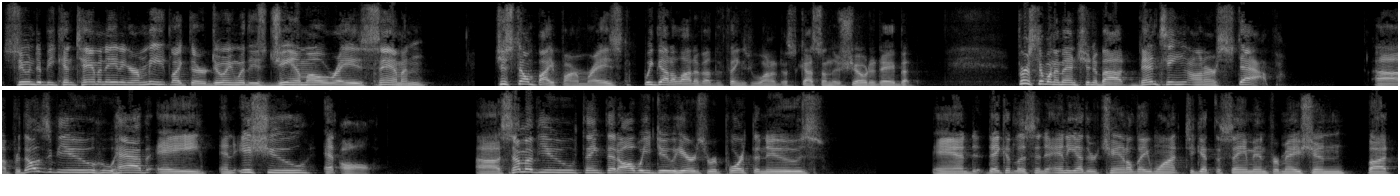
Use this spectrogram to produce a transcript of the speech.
soon to be contaminating our meat like they're doing with these GMO raised salmon. Just don't buy farm raised. We've got a lot of other things we want to discuss on the show today, but first I want to mention about venting on our staff. Uh, for those of you who have a an issue at all, uh, some of you think that all we do here is report the news and they could listen to any other channel they want to get the same information. But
